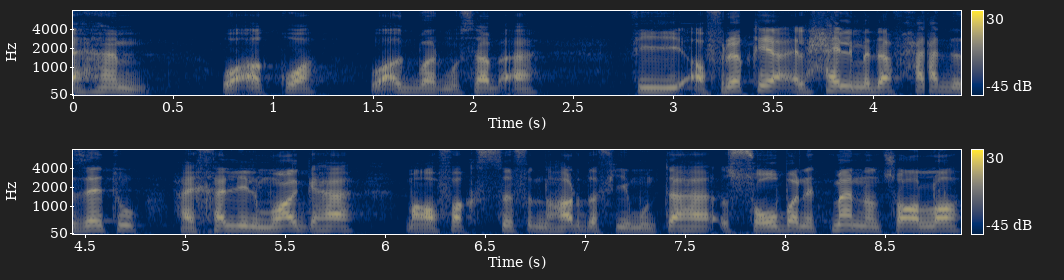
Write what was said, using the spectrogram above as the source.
أهم وأقوى وأكبر مسابقة في أفريقيا الحلم ده في حد ذاته هيخلي المواجهة مع وفاق الصيف النهارده في منتهى الصعوبة. نتمنى إن شاء الله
